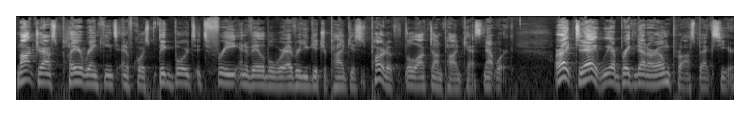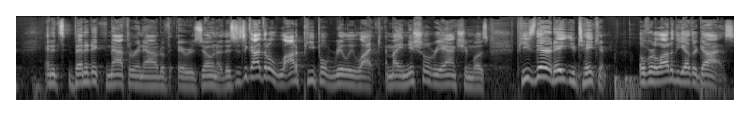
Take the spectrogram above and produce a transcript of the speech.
mock drafts, player rankings, and of course, big boards. It's free and available wherever you get your podcast as part of the Locked On Podcast Network. All right, today we are breaking down our own prospects here, and it's Bennedict Mathurin out of Arizona. This is a guy that a lot of people really like, and my initial reaction was, if he's there at eight, you take him over a lot of the other guys.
